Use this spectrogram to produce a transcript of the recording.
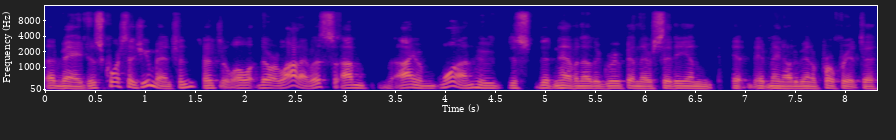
advantages. Of course, as you mentioned, there are a lot of us. I'm I am one who just didn't have another group in their city, and it, it may not have been appropriate to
